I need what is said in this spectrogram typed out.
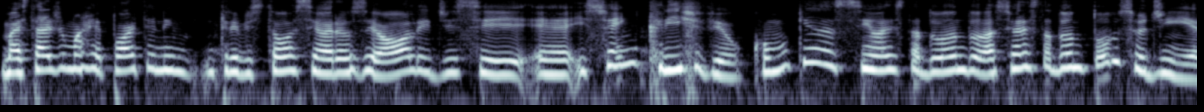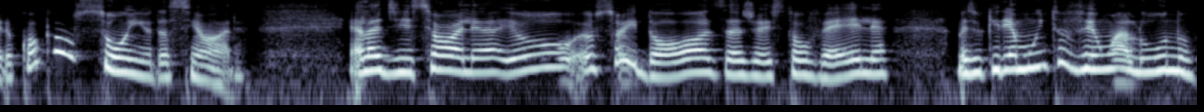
Mais tarde, uma repórter entrevistou a senhora Ozeola e disse: é, Isso é incrível. Como que a senhora está doando? A senhora está doando todo o seu dinheiro. Qual que é o sonho da senhora? Ela disse: Olha, eu, eu sou idosa, já estou velha, mas eu queria muito ver um aluno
